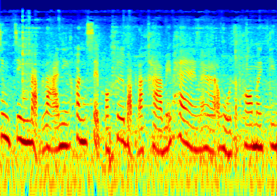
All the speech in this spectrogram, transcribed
จริง ๆ แบบร้านนี้ concept ก็คือแบบราคาไม่แพงนะคะโอ้โหแต่พอมากิน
